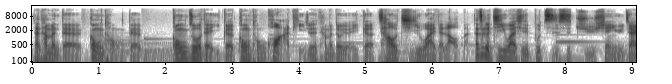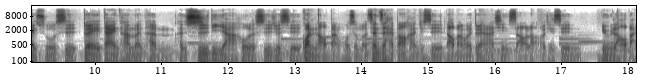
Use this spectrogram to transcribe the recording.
那他们的共同的工作的一个共通话题，就是他们都有一个超级歪的老板。那这个叽歪其实不只是局限于在说是对待他们很很势利啊，或者是就是惯老板或什么，甚至还包含就是老板会对他性骚扰，而且是。女老板，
